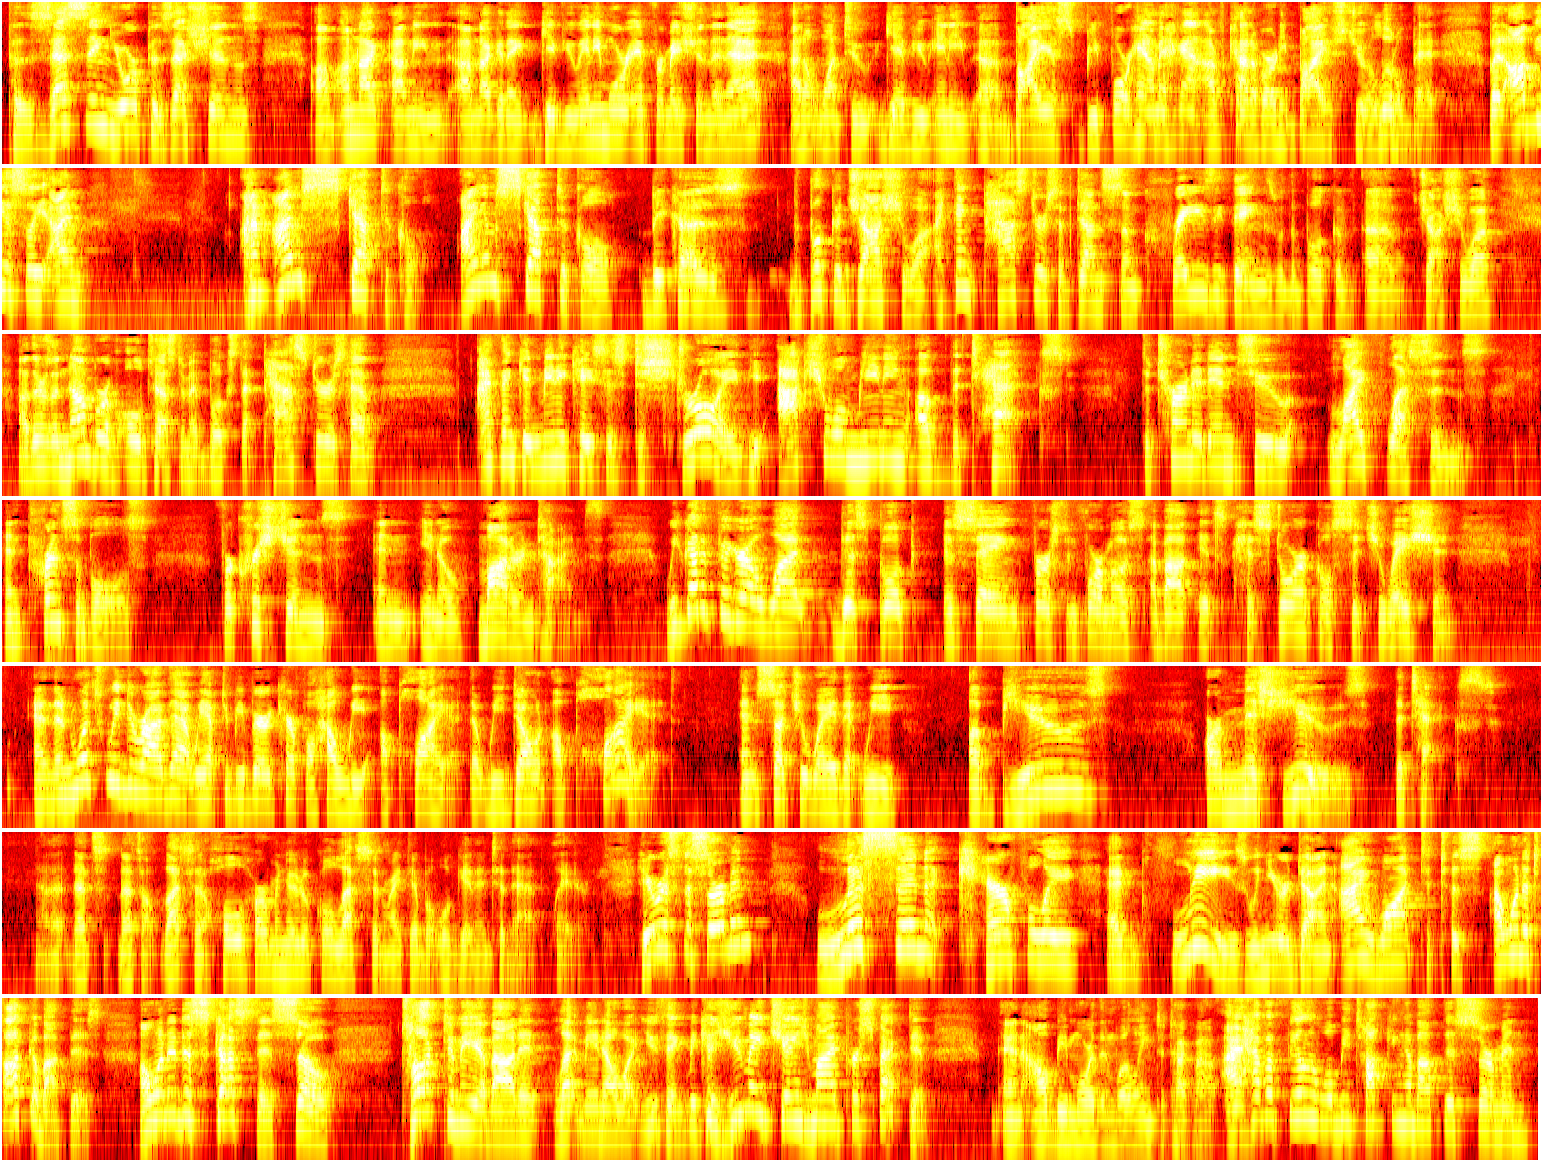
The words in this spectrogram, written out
possessing your possessions Um, I'm not. I mean, I'm not going to give you any more information than that. I don't want to give you any uh, bias beforehand. I mean, I've kind of already biased you a little bit, but obviously, I'm, I'm, I'm skeptical. I am skeptical because the book of Joshua. I think pastors have done some crazy things with the book of, of Joshua. Uh, there's a number of Old Testament books that pastors have, I think, in many cases, destroy the actual meaning of the text to turn it into life lessons and principles for Christians in you know modern times. We've got to figure out what this book is saying first and foremost about its historical situation. And then once we derive that, we have to be very careful how we apply it, that we don't apply it in such a way that we abuse or misuse the text. Now that's that's a that's a whole hermeneutical lesson right there, but we'll get into that later. Here is the sermon. Listen carefully and please when you're done, I want to, to I want to talk about this. I want to discuss this. So talk to me about it. Let me know what you think because you may change my perspective and I'll be more than willing to talk about it. I have a feeling we'll be talking about this sermon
